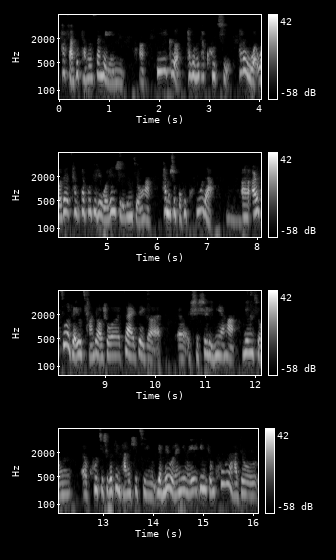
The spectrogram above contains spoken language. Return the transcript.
他反复强调三个原因啊。第一个，他认为他哭泣。他说我我在参在部队里我认识的英雄啊，他们是不会哭的啊。而作者又强调说，在这个呃史诗里面哈，英雄呃哭泣是个正常的事情，也没有人因为英雄哭了就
